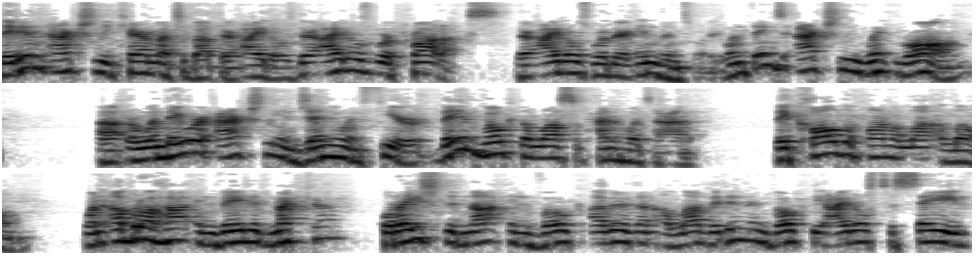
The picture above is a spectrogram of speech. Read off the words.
they didn't actually care much about their idols. Their idols were products. Their idols were their inventory. When things actually went wrong, uh, or when they were actually in genuine fear, they invoked Allah subhanahu wa ta'ala. They called upon Allah alone. When Abraha invaded Mecca, Quraysh did not invoke other than Allah. They didn't invoke the idols to save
